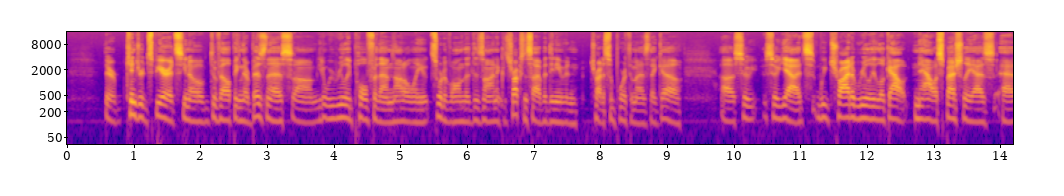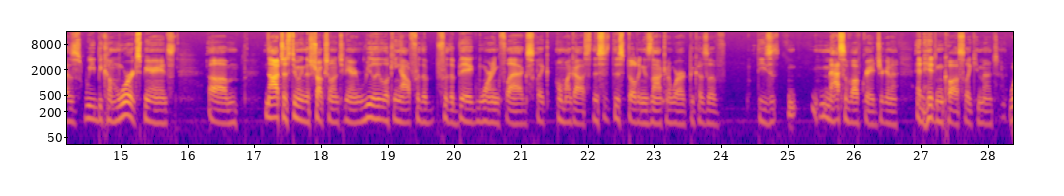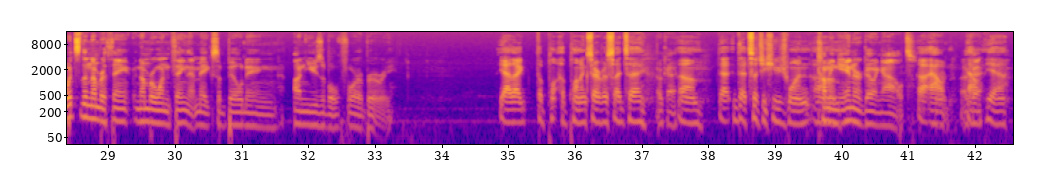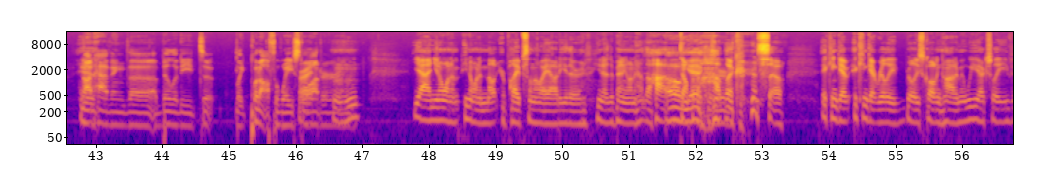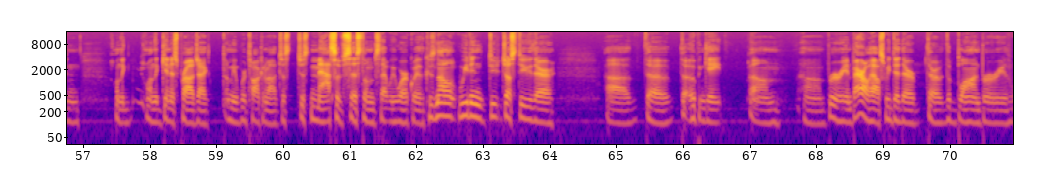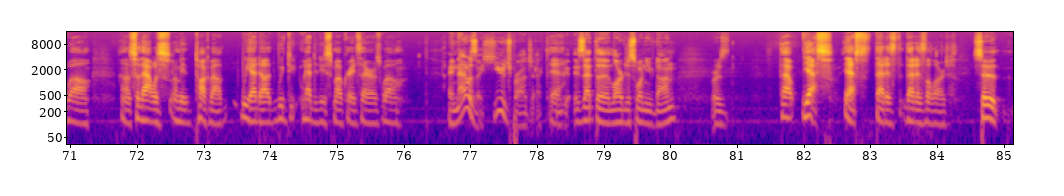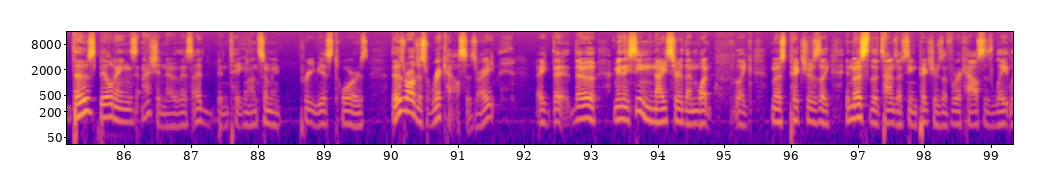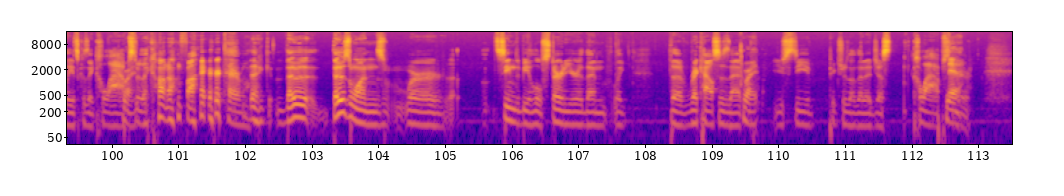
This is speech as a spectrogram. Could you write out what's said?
they're kindred spirits, you know, developing their business. Um, you know, we really pull for them, not only sort of on the design and construction side, but then even try to support them as they go. Uh, so, so yeah, it's we try to really look out now, especially as as we become more experienced, um, not just doing the structural engineering, really looking out for the for the big warning flags, like oh my gosh, this is this building is not going to work because of these massive upgrades you're gonna and hidden costs, like you mentioned. What's the number thing number one thing that makes a building unusable for a brewery? Yeah, like the pl- plumbing service, I'd say. Okay. Um, that that's such a huge one. Um, Coming in or going out? uh, out, Okay. out, yeah, Not having the ability to like put off the wastewater. and- Mhm. Yeah, and you don't want to you don't want to melt your pipes on the way out either. You know, depending on how the hot Oh, dump yeah, of the hot liquor, so it can get it can get really really scalding hot. I mean, we actually even on the on the Guinness project. I mean, we're talking about just just massive systems that we work with because not only we didn't do, just do their uh, the the Open Gate um, uh, brewery and barrel house. We did their their the Blonde brewery as well. Uh, so that was I mean, talk about we had to, we, do, we had to do some upgrades there as well. And that was a huge project. Yeah. Is that the largest one you've done? Or is That yes, yes, that is that is the largest. So those buildings, and I should know this. I'd been taken on so many previous tours. Those were all just rick houses, right? Like the the I mean they seem nicer than what like most pictures like in most of the times I've seen pictures of rick houses lately it's because they collapsed Right. or they caught on fire. Terrible. Like those those ones were seemed to be a little sturdier than like the rick houses that Right. you see pictures of that had just collapsed. Yeah. or-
